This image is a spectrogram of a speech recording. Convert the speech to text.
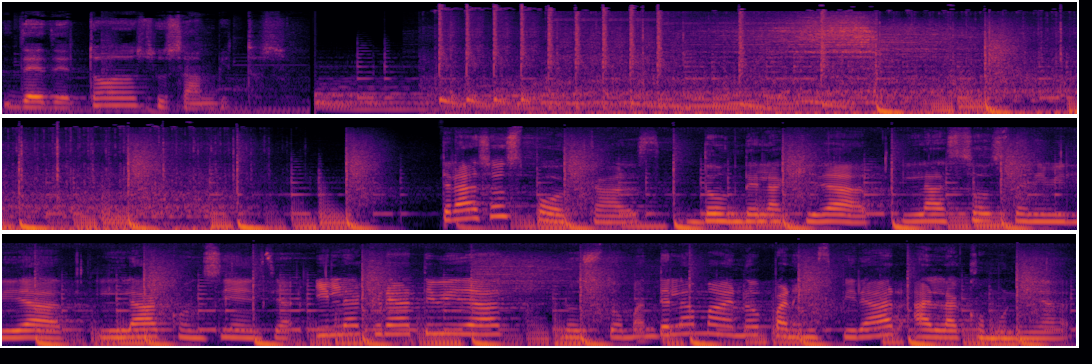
desde todos sus ámbitos. Trazos Podcast, donde la equidad, la sostenibilidad, la conciencia y la creatividad nos toman de la mano para inspirar a la comunidad.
